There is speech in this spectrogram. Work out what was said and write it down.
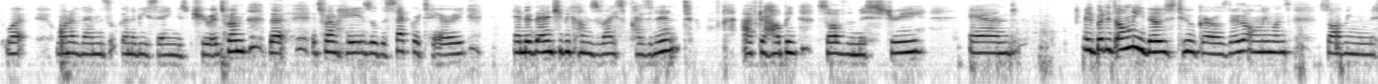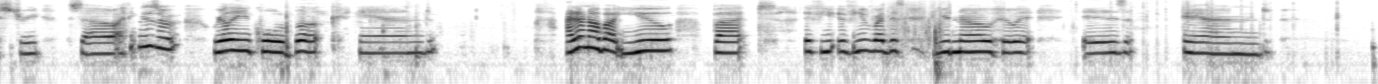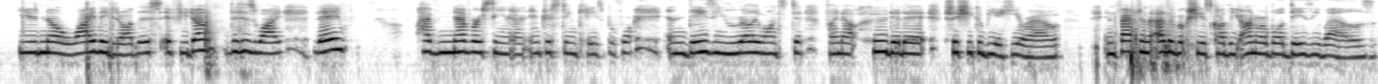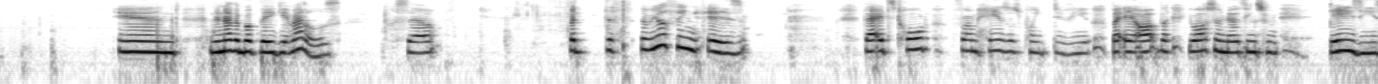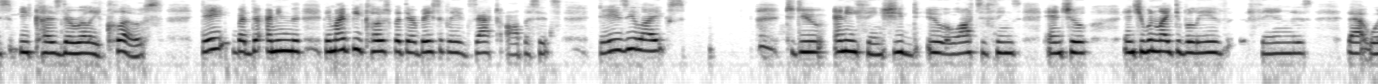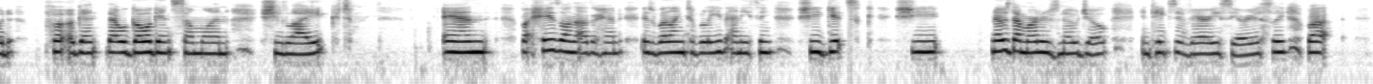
what one of them is gonna be saying is true. It's from the it's from Hazel, the secretary, and then she becomes vice president after helping solve the mystery, and but it's only those two girls. They're the only ones solving the mystery. So I think this is a really cool book and I don't know about you, but if you if you've read this, you know who it is and you know why they did all this. If you don't, this is why they have never seen an interesting case before, and Daisy really wants to find out who did it so she could be a hero. In fact, in the other book, she is called the Honorable Daisy Wells. And in another book, they get medals. So, but the, the real thing is that it's told from Hazel's point of view, but it all, but you also know things from Daisy's because they're really close. They, but I mean, they might be close, but they're basically exact opposites. Daisy likes to do anything. She do lots of things, and she'll and she wouldn't like to believe things that would put against that would go against someone she liked. And but Hazel on the other hand is willing to believe anything. She gets she knows that murder is no joke and takes it very seriously. But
